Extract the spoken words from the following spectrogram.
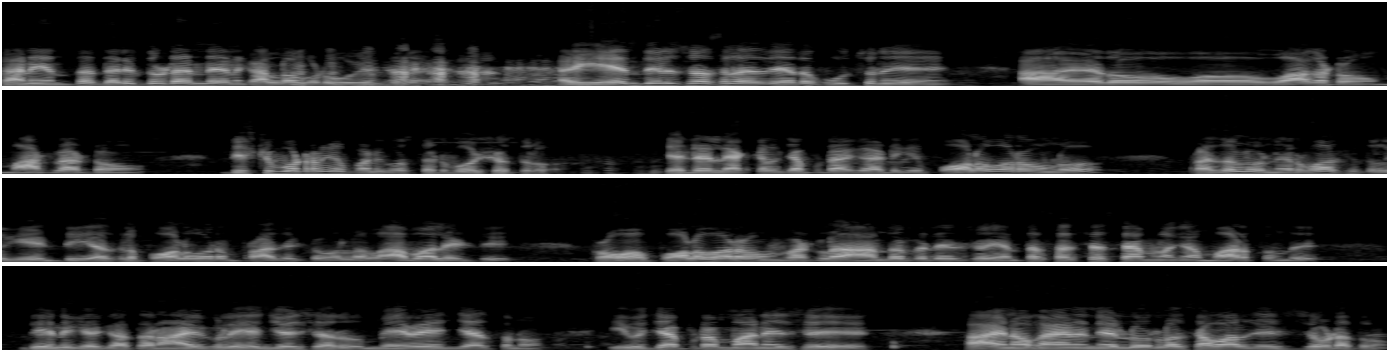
కానీ ఇంత దరిద్రుడని నేను కల్లో కూడా ఊహించలేదు. అది ఏం తెలుసు అసలు? అది ఏదో కూర్చుని ఆ ఏదో వాగటం మాట్లాడటం డిస్ట్రిబ్యూటర్గా పనికొస్తాడు భవిష్యత్తులో. అంటే లెక్కలు చెప్పడానికి వాటికి పోలవరంలో ప్రజలు నిర్వాసితులకు ఏంటి? అసలు పోలవరం ప్రాజెక్టు వల్ల లాభాలేంటి? పోలవరం పట్ల ఆంధ్రప్రదేశ్ ఎంత సస్యశ్యామలంగా మారుతుంది. దీనికి గత నాయకులు ఏం చేశారు? మేమేం చేస్తున్నాం? ఇవి చెప్పడం మానేసి ఆయన ఒక ఆయన నెల్లూరులో సవాల్ చేసి చూడతను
